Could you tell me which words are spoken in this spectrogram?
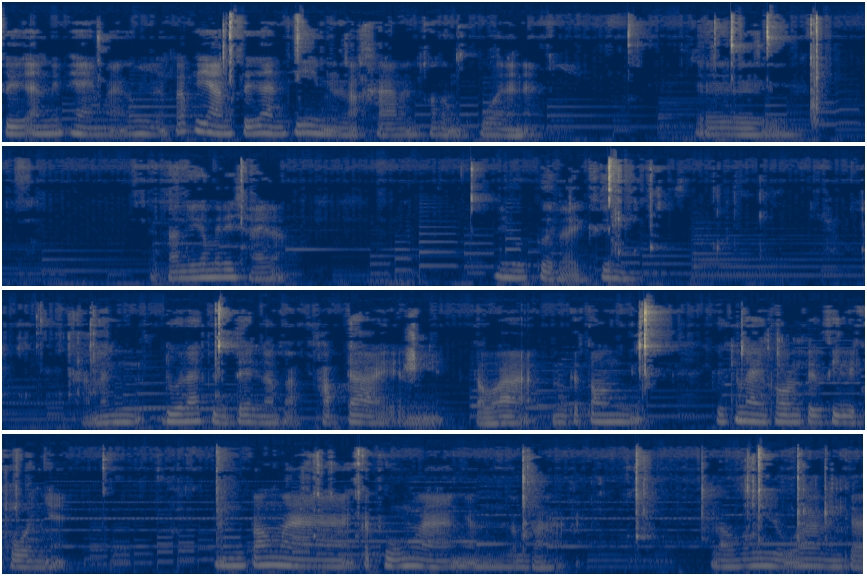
ซื้ออันไม่แพงมาก็ม่รู้ก็พยายามซื้ออันที่มันราคามันพอสมควรนะนะเออแต่ตอนนี้ก็ไม่ได้ใช้ละไม่รู้เกิดอะไรขึ้นมันดูน่าตื่นเต้นนะแบบพับได้อะไรเงี้ยแต่ว่ามันก็ต้องคือข้างในพอมันเป็นซิลิโคนเนี่ย มันต้องมากระทุ้งล้างกันลำบาก เราก็ไม่รู้ว่ามันจะ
